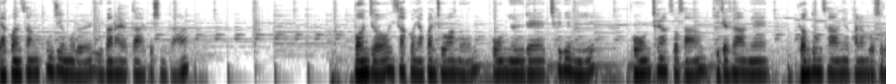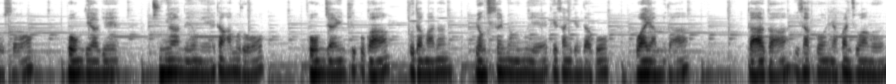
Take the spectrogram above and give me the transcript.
약관상 통지 의무를 위반하였다 할 것입니다. 먼저 이 사건 약관 조항은 보험료율의 체계 및 보험 청약서상 기재사항의 변동사항에 관한 것으로서 보험계약의 중요한 내용에 해당하므로 보험자인 피고가 부담하는 명시설명 의무의 대상이 된다고 보아야 합니다. 나아가 이 사건 약관 조항은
